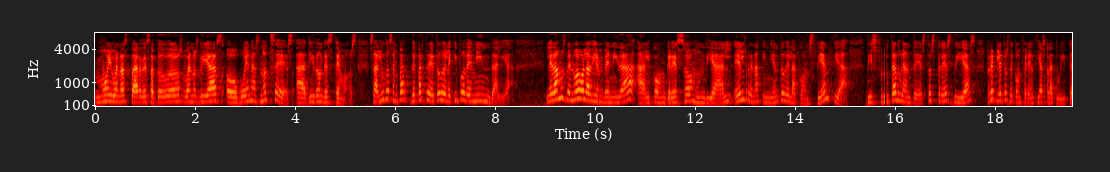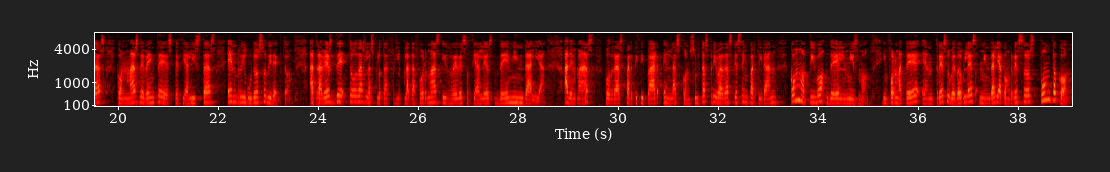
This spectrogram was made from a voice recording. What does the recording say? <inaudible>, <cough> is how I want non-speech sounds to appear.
Muy buenas tardes a todos, buenos días o buenas noches allí donde estemos. Saludos de parte de todo el equipo de Mindalia. Le damos de nuevo la bienvenida al Congreso Mundial El Renacimiento de la Conciencia Disfruta durante estos tres días repletos de conferencias gratuitas con más de 20 especialistas en riguroso directo a través de todas las plataformas y redes sociales de Mindalia. Además, podrás participar en las consultas privadas que se impartirán con motivo del mismo. Infórmate en www.mindaliacongresos.com.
